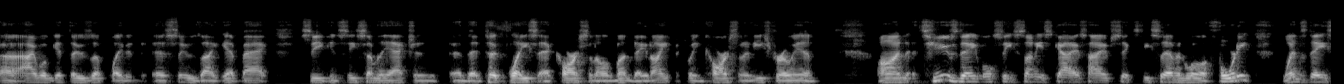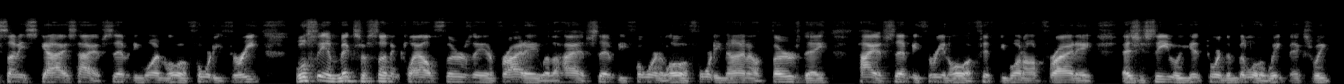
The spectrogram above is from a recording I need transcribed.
uh, I will get those uploaded as soon as I get back so you can see some of the action uh, that took place at Carson on Monday night between Carson and East Rowan. On Tuesday, we'll see sunny skies, high of 67, low of 40. Wednesday, sunny skies, high of 71, low of 43. We'll see a mix of sun and clouds Thursday and Friday with a high of 74 and a low of 49 on Thursday, high of 73 and low of 51 on Friday. As you see, we get toward the middle of the week next week.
